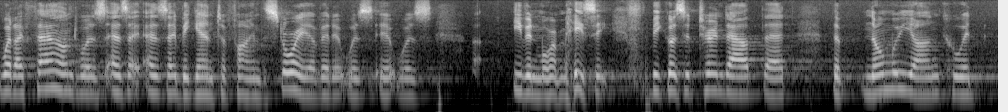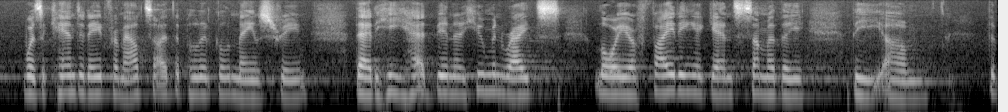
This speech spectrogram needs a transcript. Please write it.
what I found was, as I, as I began to find the story of it, it was, it was even more amazing because it turned out that the Roh Moo-hyun, who had, was a candidate from outside the political mainstream, that he had been a human rights lawyer fighting against some of the, the, um, the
